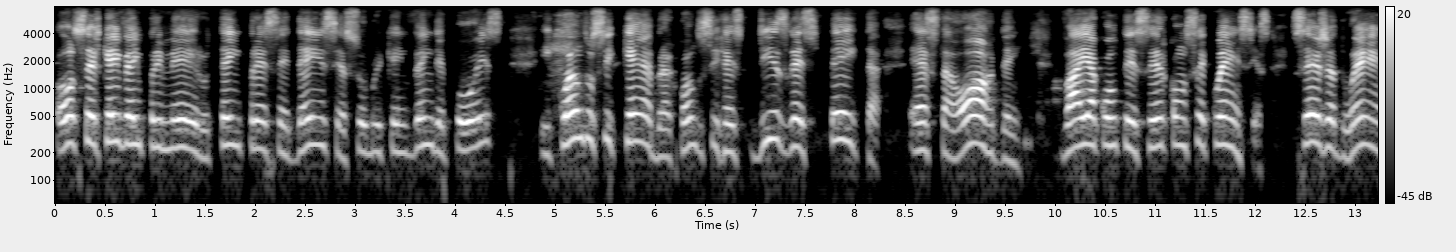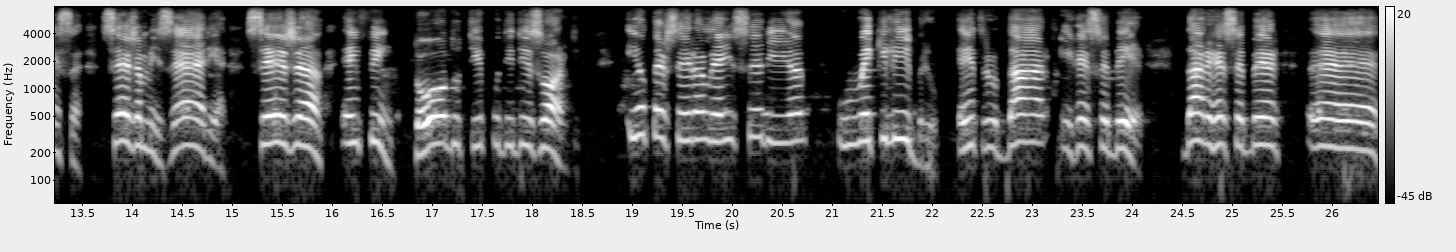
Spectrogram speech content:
ou seja, quem vem primeiro tem precedência sobre quem vem depois, e quando se quebra, quando se desrespeita esta ordem, vai acontecer consequências, seja doença, seja miséria, seja, enfim, todo tipo de desordem. E a terceira lei seria o equilíbrio entre o dar e receber. Dar e receber é,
